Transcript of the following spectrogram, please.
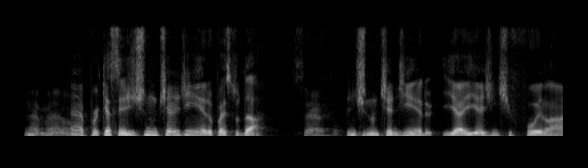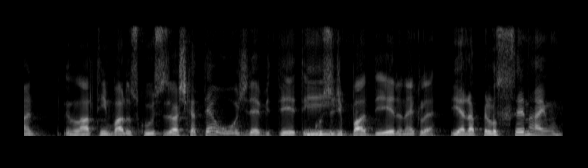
É mesmo? É, porque assim, a gente não tinha dinheiro pra estudar. Certo. A gente não tinha dinheiro. E aí a gente foi lá, lá tem vários cursos, eu acho que até hoje deve ter, tem E- curso de padeiro, né, Clé? E era pelo Senai, mano.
